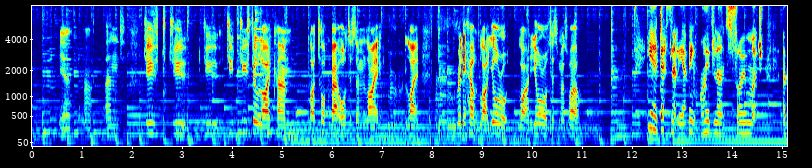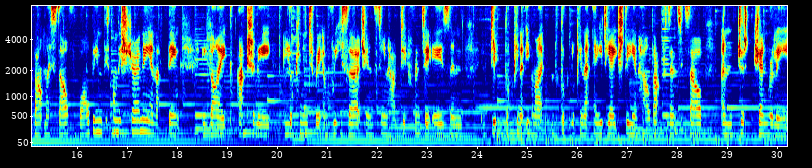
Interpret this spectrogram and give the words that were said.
Yeah, uh, and do you do you, do you, do you, do you feel like um like talking about autism like like really helped like your like your autism as well? Yeah, definitely. I think I've learned so much about myself while being this, on this journey, and I think like actually looking into it and researching and seeing how different it is, and di- looking at even like look, looking at ADHD and how that presents itself, and just generally.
